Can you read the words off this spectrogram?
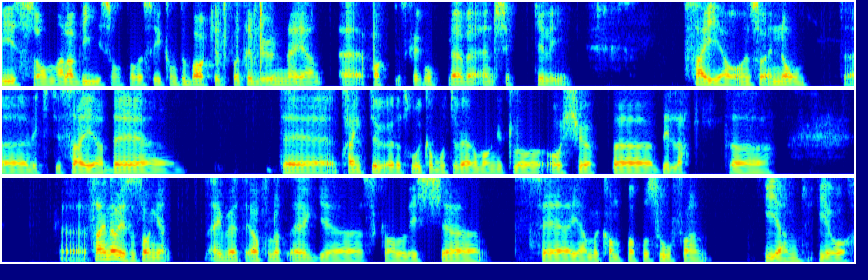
de som, eller vi som for å si, kom tilbake på tribunene igjen, faktisk fikk oppleve en skikkelig seier, og en så enormt viktig seier. Det, det trengte vi, og det tror jeg kan motivere mange til å, å kjøpe billett uh, senere i sesongen jeg vet iallfall at jeg eh, skal ikke se hjemmekamper på sofaen igjen i år.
